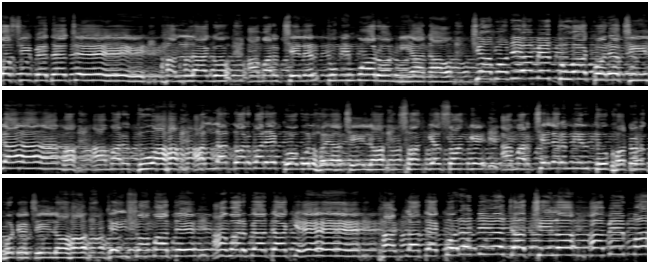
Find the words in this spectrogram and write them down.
রশি বেঁধেছে। আল্লাহ গো আমার ছেলের তুমি মরণ নিয়ে নাও। যেমনই আমি করেছিলাম। আমার দোয়া আল্লাহর দরবারে কবুল হয়েছিল। সঙ্গে সঙ্গে আমার ছেলের মৃত্যু ঘটন ঘটেছিল। যেই সমাতে আমার বেটাকে খাটলাতে করে নিয়ে যাচ্ছিল, আমি মা,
